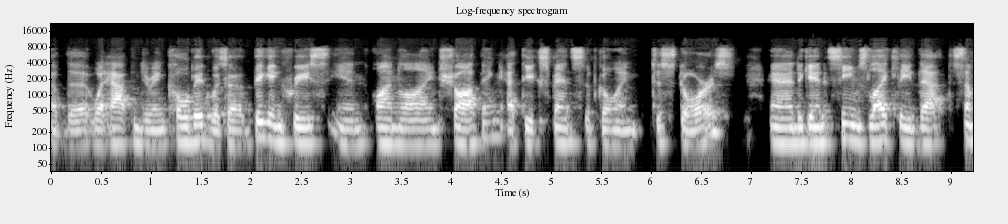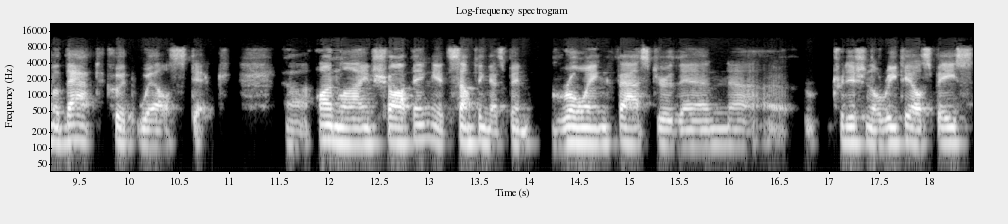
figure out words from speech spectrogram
of the what happened during COVID was a big increase in online shopping at the expense of going to stores. And again, it seems likely that some of that could well stick. Uh, online shopping, it's something that's been growing faster than uh, traditional retail space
